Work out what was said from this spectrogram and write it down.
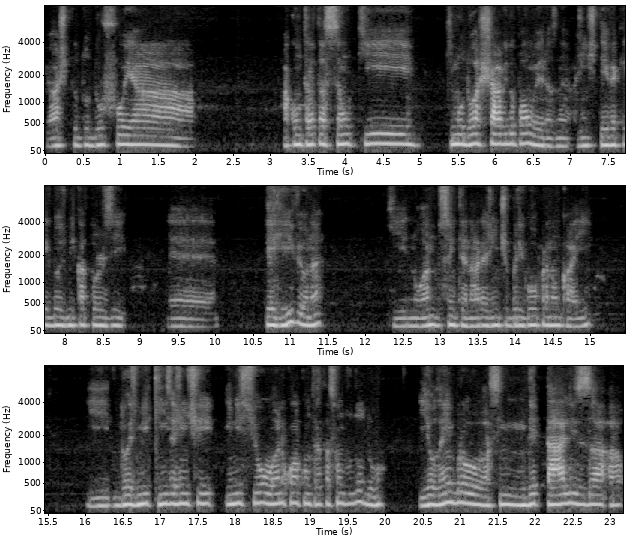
Eu acho que o Dudu foi a, a contratação que, que mudou a chave do Palmeiras, né? A gente teve aquele 2014 é, terrível, né? Que no ano do centenário a gente brigou para não cair. E 2015 a gente iniciou o ano com a contratação do Dudu. E eu lembro, assim, em detalhes, a, a,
